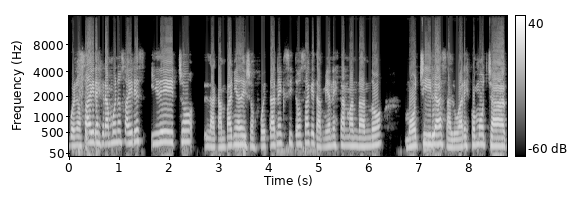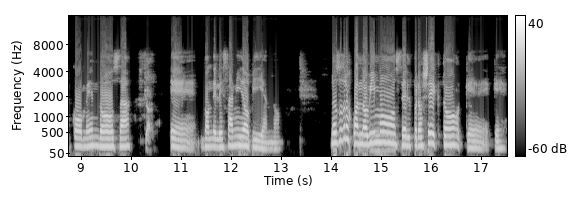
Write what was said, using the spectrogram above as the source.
Buenos Aires, Gran Buenos Aires, y de hecho la campaña de ellos fue tan exitosa que también están mandando mochilas a lugares como Chaco, Mendoza, Claro. eh, donde les han ido pidiendo. Nosotros cuando vimos el proyecto, que, que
